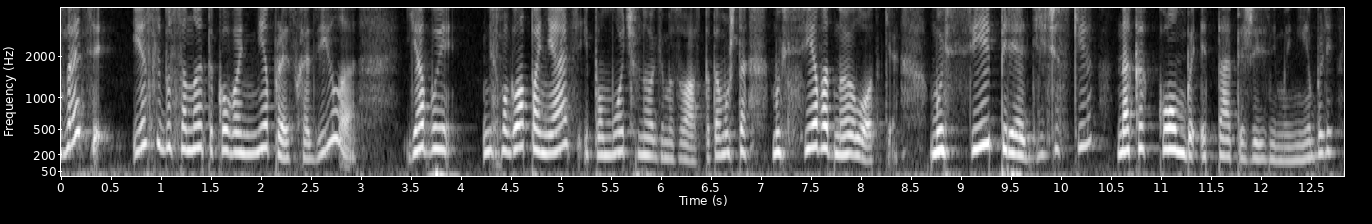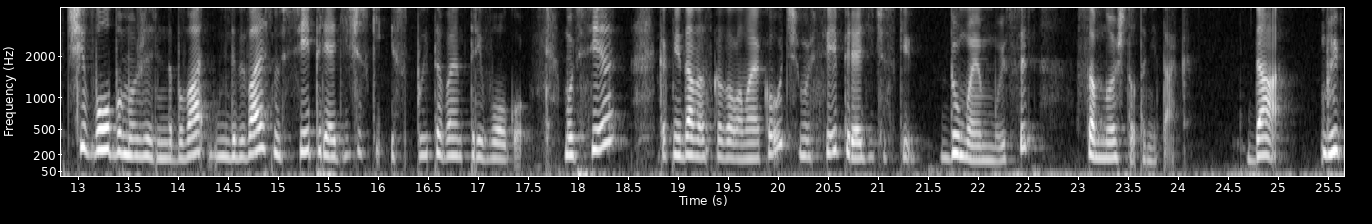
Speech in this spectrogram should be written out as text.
знаете, если бы со мной такого не происходило, я бы не смогла понять и помочь многим из вас, потому что мы все в одной лодке. Мы все периодически, на каком бы этапе жизни мы ни были, чего бы мы в жизни не добивались, мы все периодически испытываем тревогу. Мы все, как недавно сказала моя коуч, мы все периодически думаем мысль, со мной что-то не так. Да, вы,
